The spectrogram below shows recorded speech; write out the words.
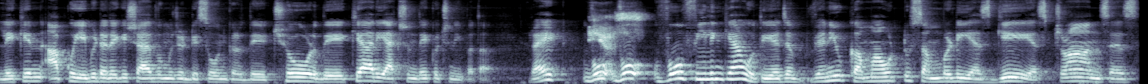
लेकिन आपको ये भी डर है कि शायद वो मुझे डिसोन कर दे छोड़ दे क्या रिएक्शन दे कुछ नहीं पता राइट right? वो yes. वो वो फीलिंग क्या होती है जब when you come out to somebody as gay as trans as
